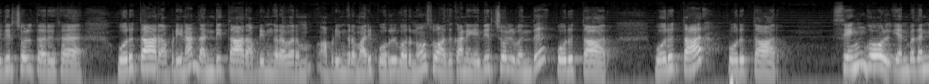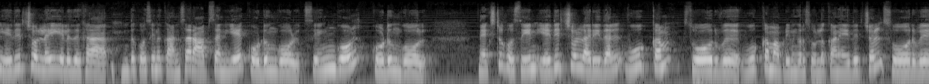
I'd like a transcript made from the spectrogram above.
எதிர்ச்சொல் தருக. ஒருத்தார் அப்படின்னா தண்டித்தார் அப்படிங்கிற வரும் அப்படிங்கிற மாதிரி பொருள் வரணும். ஸோ அதுக்கான எதிர்ச்சொல் வந்து பொறுத்தார். ஒருத்தார் பொறுத்தார். செங்கோல் என்பதன் எதிர்ச்சொல்லை எழுதுக. இந்த கொஸ்டினுக்கு ஆன்சர் ஆப்ஷன் ஏ கொடுங்கோல். செங்கோல் கொடுங்கோல். நெக்ஸ்ட் கொஸ்டின் எதிர்ச்சொல் அறிதல் ஊக்கம் சோர்வு. ஊக்கம் அப்படிங்கிற சொல்லுக்கான எதிர்ச்சொல் சோர்வு.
